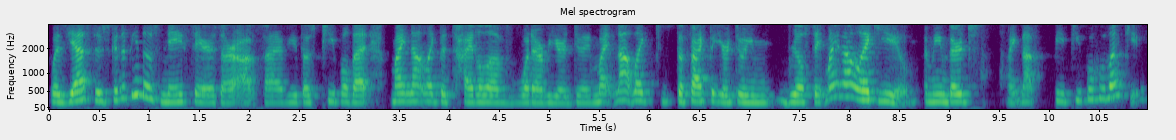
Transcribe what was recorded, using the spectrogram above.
was yes, there's going to be those naysayers that are outside of you, those people that might not like the title of whatever you're doing, might not like the fact that you're doing real estate, might not like you. I mean, there just might not be people who like you.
